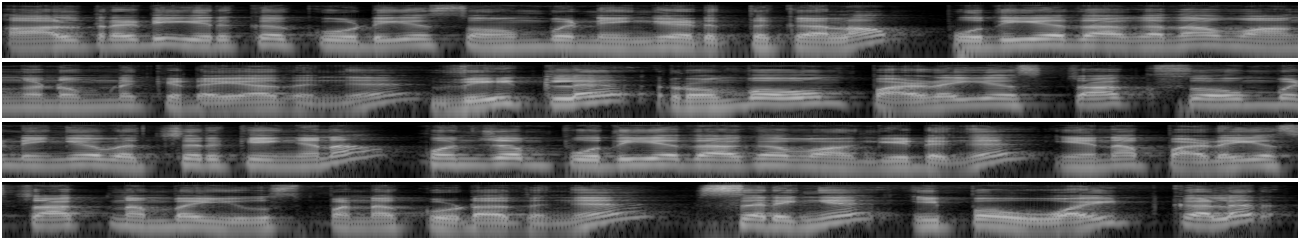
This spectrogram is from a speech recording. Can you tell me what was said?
ஆல்ரெடி இருக்கக்கூடிய சோம்பு நீங்க எடுத்துக்கலாம். புதியதாக தான் வாங்கணும்னு கிடையாதுங்க. வீட்டில் ரொம்பவும் பழைய ஸ்டாக் சோம்பு நீங்க வச்சிருக்கீங்கன்னா கொஞ்சம் புதியதாக வாங்கிடுங்க. ஏன்னா பழைய ஸ்டாக் நம்ம யூஸ் பண்ணக்கூடாதுங்க. சரிங்க. இப்போ ஒயிட் கலர்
